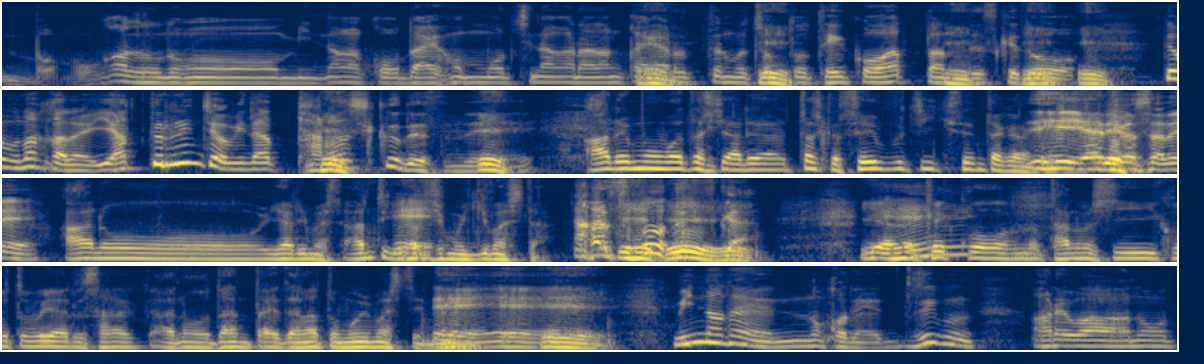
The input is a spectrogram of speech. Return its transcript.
僕はそのみんながこう台本持ちながらなんかやるっていうのもちょっと抵抗あったんですけど、でもなんかねやってる連中はみんな楽しくですね、あれも私あれ確か西部地域センターから、えやりましたね。あのー、やりました。あの時私も行きました、あそうですか、いや、結構楽しいことをやるさあの団体だなと思いましてね、ええみんなねなんかね随分あれはあの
